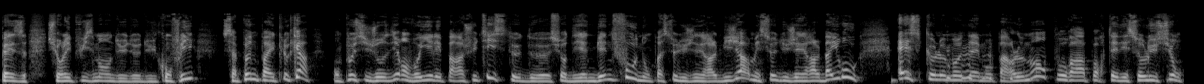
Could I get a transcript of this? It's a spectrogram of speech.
pèse sur l'épuisement du, du- du conflit. Ça peut ne pas être le cas. On peut, si j'ose dire, envoyer les parachutistes de, sur Dien Bien Phu, non pas ceux du général Bijard, mais ceux du général Bayrou. Est-ce que le modem au Parlement pourra apporter des solutions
